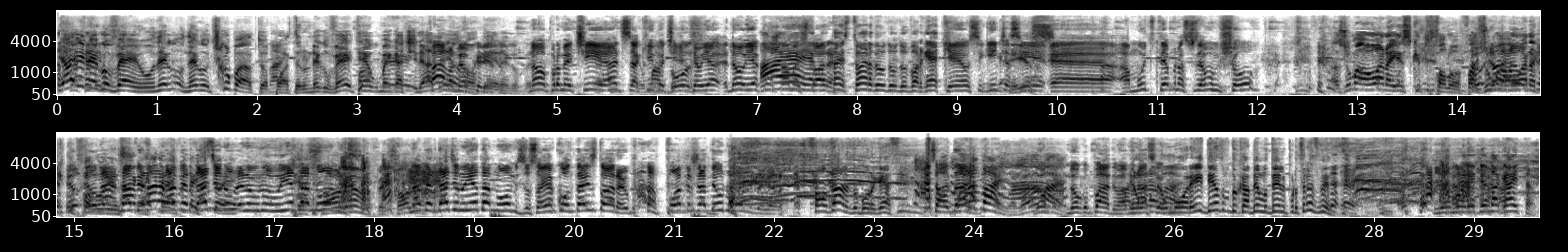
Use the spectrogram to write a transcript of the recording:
E aí, nego velho, o nego, o nego, desculpa, teu Potter, o nego velho tem alguma engatilhada? aí Fala, ou meu não tem, querido. nego? Não, eu prometi antes aqui que eu, tinha- que eu ia, não, eu ia contar Ah, uma é, ia história. contar a história do, do, do Borghetti. Que é o seguinte, assim, isso. é, há muito tempo nós fizemos um show. Faz uma hora isso que tu falou, faz Eu- uma eu- hora que tu eu- falou eu- isso. na, verdade, na verdade, eu não, eu não- não ia dar nomes. na verdade, eu não ia dar nomes, eu só ia contar a história. O Potter já deu nomes, né, cara? Saudade do Borghetti. Saudade. vai, agora meu, vai. meu compadre, um Eu, abraço. eu morei dentro do cabelo dele por três meses. E eu morei dentro da gaita.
